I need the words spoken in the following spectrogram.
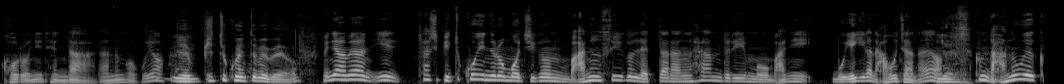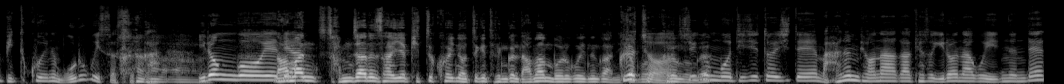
거론이 된다라는 거고요. 예, 비트코인 때문에 왜요? 왜냐하면 이 사실 비트코인으로 뭐 지금 많은 수익을 냈다라는 사람들이 뭐 많이 뭐 얘기가 나오잖아요. 예. 그럼 나는 왜 그 비트코인을 모르고 있었을까? 아, 이런 거에 나만 대한 잠자는 사이에 비트코인이 어떻게 된 걸 나만 모르고 있는 거 아닐까? 그렇죠. 뭐 지금 건가요? 뭐 디지털 시대에 많은 변화가 계속 일어나고 있는데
